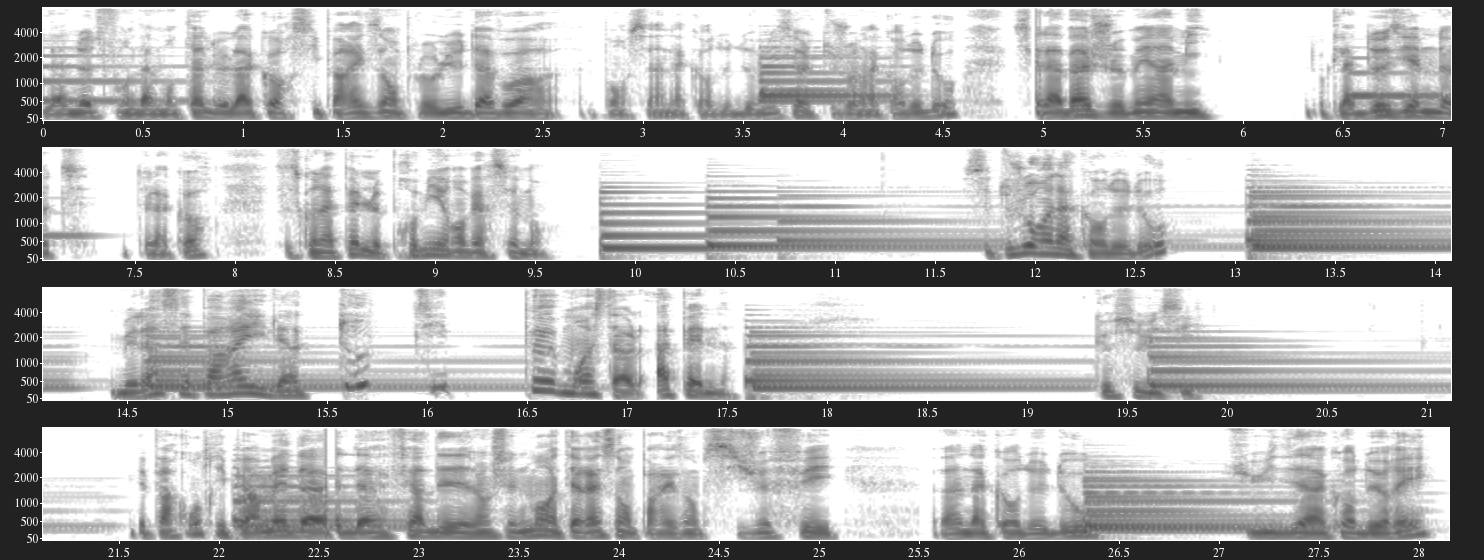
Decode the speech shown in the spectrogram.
la note fondamentale de l'accord. Si par exemple, au lieu d'avoir, bon c'est un accord de Do mi sol, toujours un accord de Do, si à la base je mets un Mi, donc la deuxième note de l'accord, c'est ce qu'on appelle le premier renversement. C'est toujours un accord de Do, mais là c'est pareil, il est un tout petit peu moins stable, à peine, que celui-ci. Mais par contre, il permet de, faire des enchaînements intéressants. Par exemple, si je fais un accord de Do suivi d'un accord de Ré,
